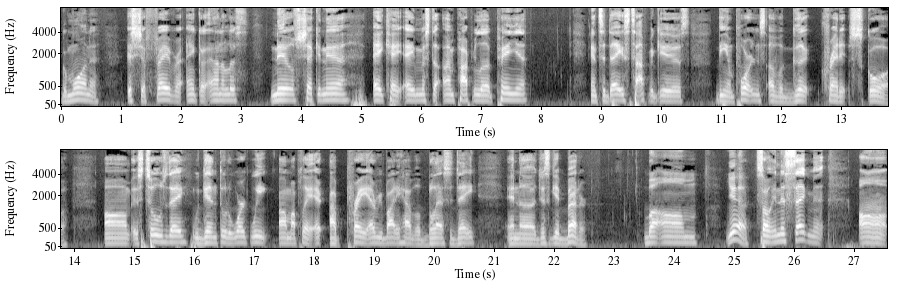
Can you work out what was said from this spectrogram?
Good morning. It's your favorite anchor analyst, Nils checking in, aka Mr. Unpopular Opinion. And today's topic is the importance of a good credit score. Um, it's Tuesday. We're getting through the work week. Um, I play. I pray everybody have a blessed day, and uh, just get better. But um, yeah. So in this segment, um,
